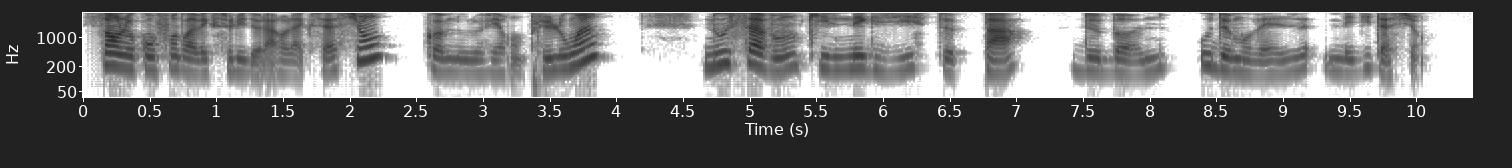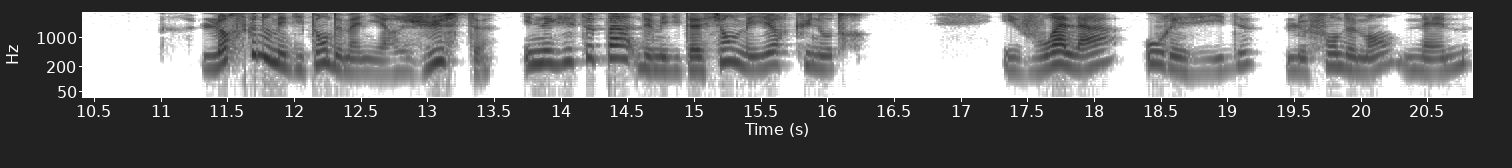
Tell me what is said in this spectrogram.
sans le confondre avec celui de la relaxation, comme nous le verrons plus loin, nous savons qu'il n'existe pas de bonne ou de mauvaise méditation. Lorsque nous méditons de manière juste, il n'existe pas de méditation meilleure qu'une autre. Et voilà où réside le fondement même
